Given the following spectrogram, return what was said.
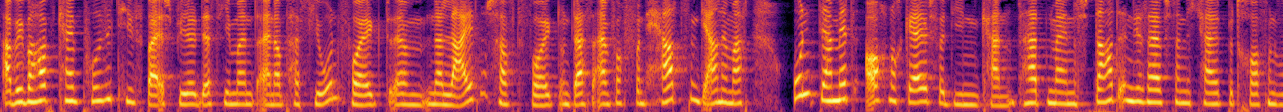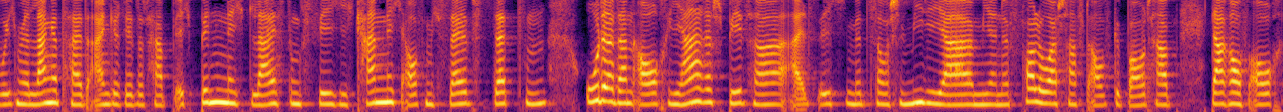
aber überhaupt kein Positivbeispiel, dass jemand einer Passion folgt, ähm, einer Leidenschaft folgt und das einfach von Herzen gerne macht und damit auch noch Geld verdienen kann. Das hat meinen Start in die Selbstständigkeit betroffen, wo ich mir lange Zeit eingeredet habe, ich bin nicht leistungsfähig, ich kann nicht auf mich selbst setzen. Oder dann auch Jahre später, als ich mit Social Media mir eine Followerschaft aufgebaut habe, darauf auch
